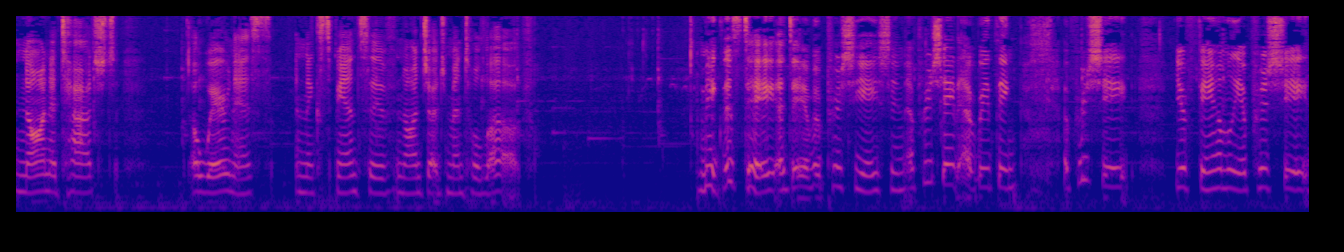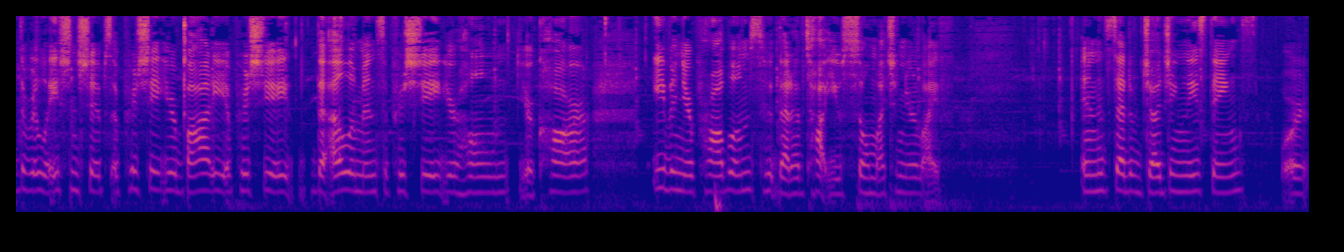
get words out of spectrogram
non-attached awareness and expansive non-judgmental love. Make this day a day of appreciation. Appreciate everything. Appreciate your family. Appreciate the relationships. Appreciate your body. Appreciate the elements. Appreciate your home your car even your problems that have taught you so much in your life. And instead of judging these things or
